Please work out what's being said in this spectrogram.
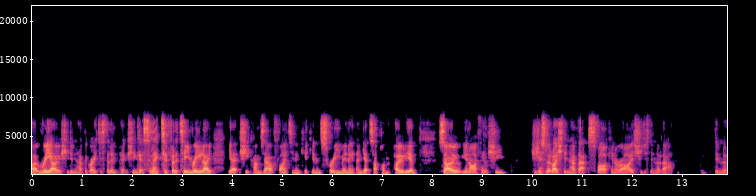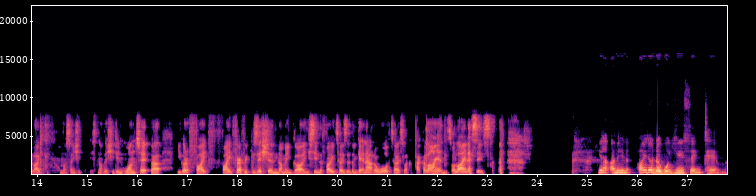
uh, Rio. She didn't have the greatest Olympics. She didn't get selected for the team relay, yet she comes out fighting and kicking and screaming and, and gets up on the podium. So you know, I think she she just looked like she didn't have that spark in her eyes. She just didn't look that didn't look like I'm not saying she it's not that she didn't want it, but you got to fight fight for every position. I mean, God, you've seen the photos of them getting out of the water. It's like a pack of lions or lionesses. Yeah, I mean, I don't know what you think, Tim,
